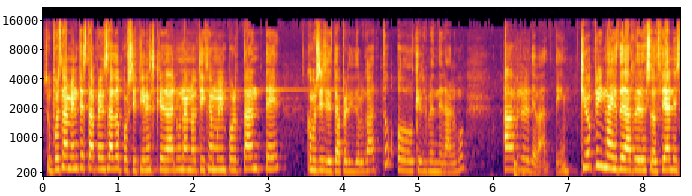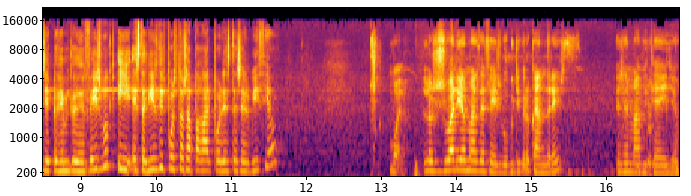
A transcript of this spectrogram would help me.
Supuestamente está pensado por si tienes que dar una noticia muy importante, como si se te ha perdido el gato o quieres vender algo. Abro el debate. ¿Qué opináis de las redes sociales y especialmente de Facebook? ¿Y estaríais dispuestos a pagar por este servicio? Bueno, los usuarios más de Facebook, yo creo que Andrés es el más viciadillo.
